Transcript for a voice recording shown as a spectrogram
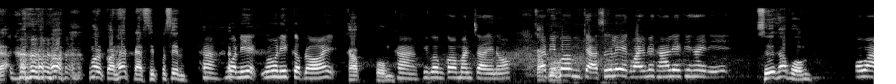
แล้ว งวดก่อนให้แปดสิบเปอร์เซ็นต์ค่ะงวดนี้งวดนี้เกือบร้อยครับผมค่ะ พี่เบิ้มก็มั่นใจเนาะครับแล้วพี่ผมเบิ้มจะซื้อเลขไว้ไหมคะ เลขที่ให้นี้ ซื้อครับผม เพราะว่า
